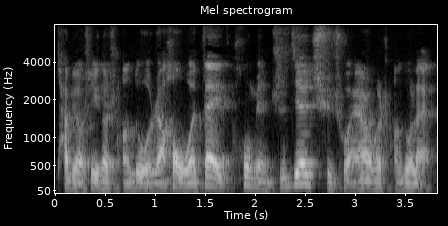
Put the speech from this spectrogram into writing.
它表示一个长度，然后我在后面直接取出 l 个长度来。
